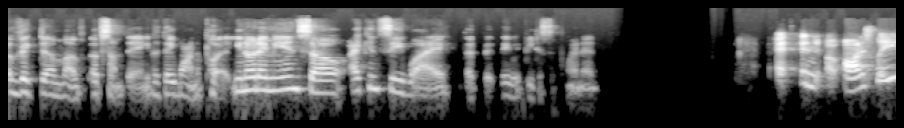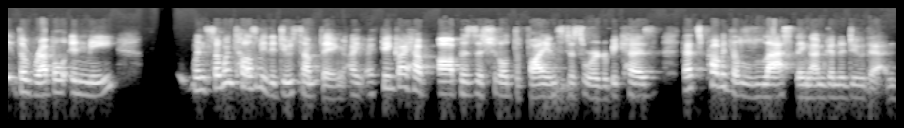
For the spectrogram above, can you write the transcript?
a victim of, of something that they want to put. You know what I mean? So I can see why that, that they would be disappointed. And uh, honestly, the rebel in me, when someone tells me to do something, I, I think I have oppositional defiance disorder because that's probably the last thing I'm going to do then,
